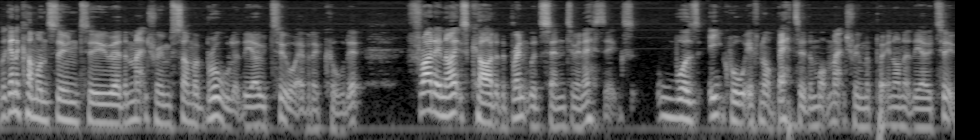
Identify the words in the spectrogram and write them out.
we're going to come on soon to uh, the Matchroom Summer Brawl at the O2 or whatever they've called it. Friday night's card at the Brentwood Centre in Essex was equal, if not better, than what Matchroom were putting on at the O2.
